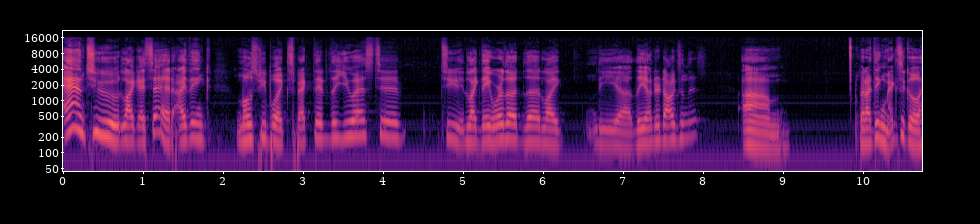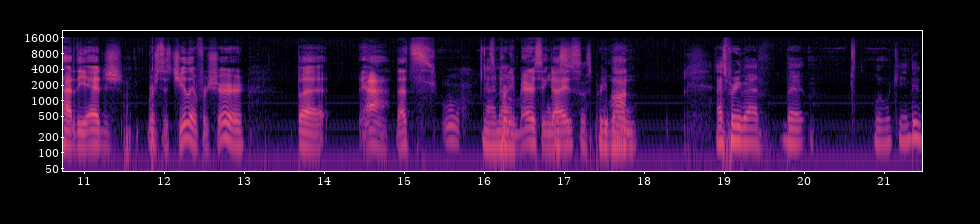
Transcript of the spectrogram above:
And to like I said, I think most people expected the US to to like they were the the like the uh, the underdogs in this. Um but I think Mexico had the edge versus Chile for sure. But yeah, that's ooh, that's pretty embarrassing, guys. That's, that's pretty Come bad. on. That's pretty bad. But what, what can you do?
